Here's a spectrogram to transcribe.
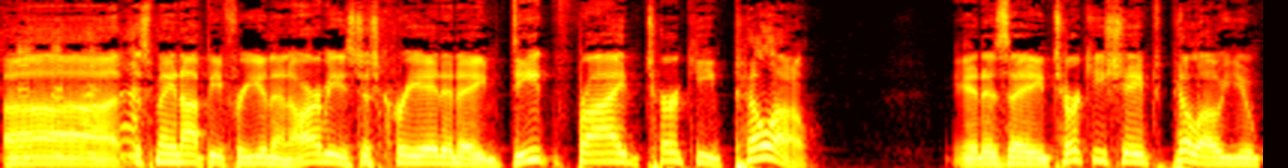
Uh, this may not be for you then. Arby's just created a deep fried turkey pillow. It is a turkey shaped pillow you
